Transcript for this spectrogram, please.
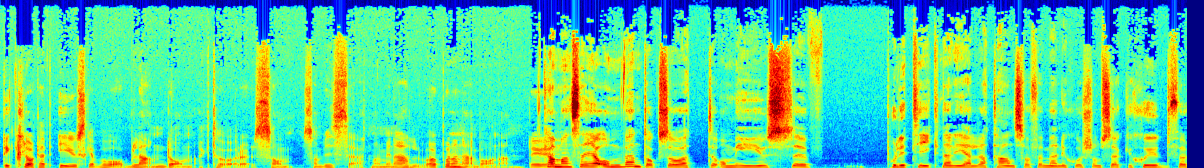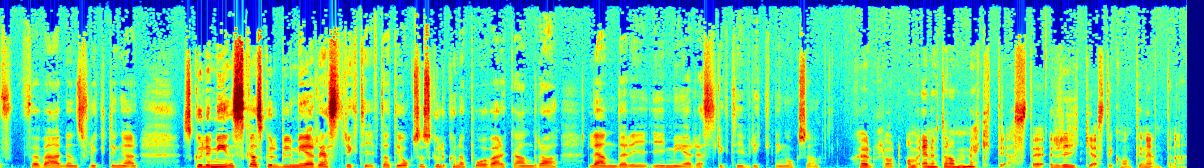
det är klart att EU ska vara bland de aktörer som, som visar att man menar allvar på den här banan. Det... Kan man säga omvänt också att om EUs eh, politik när det gäller att ta ansvar för människor som söker skydd för, för världens flyktingar skulle minska, skulle bli mer restriktivt, att det också skulle kunna påverka andra länder i, i mer restriktiv riktning också. Självklart, om en av de mäktigaste, rikaste kontinenterna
